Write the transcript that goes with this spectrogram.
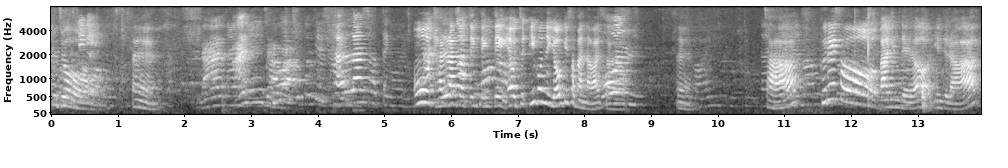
그죠? 네. 난안 잡아. 달라서 땡. 오 달라서 땡땡땡. 야, 저- 이거는 여기서만 나왔어요. 네. 자, 그래서 말인데요, 얘들아.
